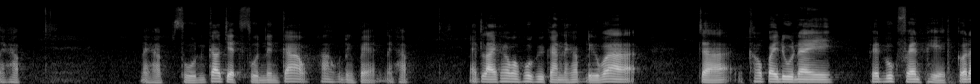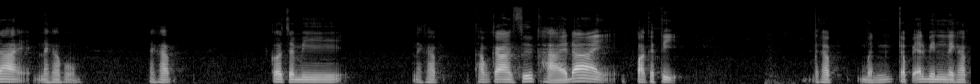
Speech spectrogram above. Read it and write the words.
นะครับนะครับ0 9 7 0 1 9 5 6 1 8 นะครับ แอดไลน์เข้ามาพูดคุยกันนะครับ หรือว่าจะเข้าไปดูใน Facebook Fanpage ก็ได้นะครับผมนะครับ ก็จะมีนะครับทำการซื้อขายได้ปกตินะครับ เหมือนกับแอดมินเลยครับ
